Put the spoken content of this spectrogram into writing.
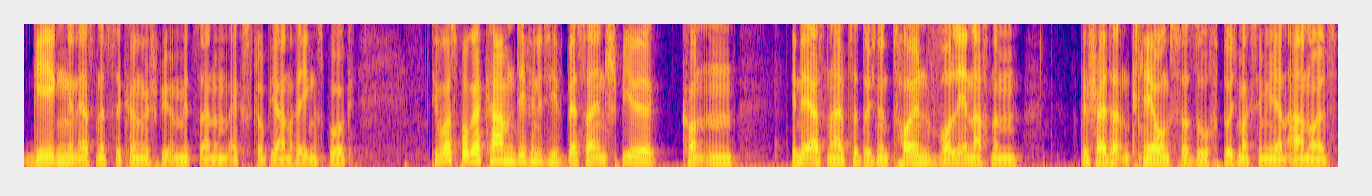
gegen den 1. FC Köln gespielt mit seinem Ex-Club Jan Regensburg. Die Wolfsburger kamen definitiv besser ins Spiel, konnten in der ersten Halbzeit durch einen tollen Volley nach einem gescheiterten Klärungsversuch durch Maximilian Arnold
